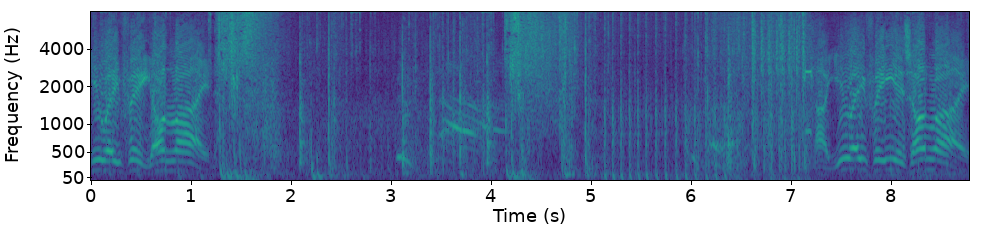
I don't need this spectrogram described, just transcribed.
UAV online. Our UAV is online.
